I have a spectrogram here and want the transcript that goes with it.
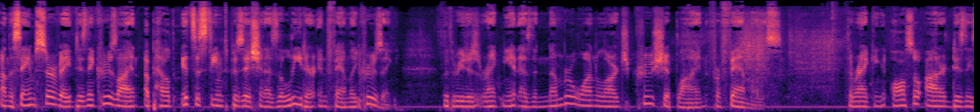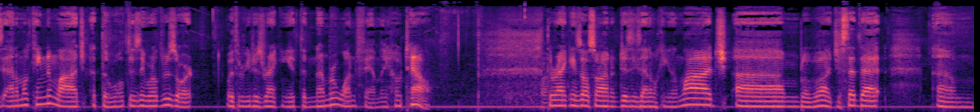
On the same survey, Disney Cruise Line upheld its esteemed position as the leader in family cruising, with readers ranking it as the number one large cruise ship line for families. The ranking also honored Disney's Animal Kingdom Lodge at the Walt Disney World Resort, with readers ranking it the number one family hotel. The rankings also honored Disney's Animal Kingdom Lodge. Um, blah, blah, blah. I just said that. Um,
